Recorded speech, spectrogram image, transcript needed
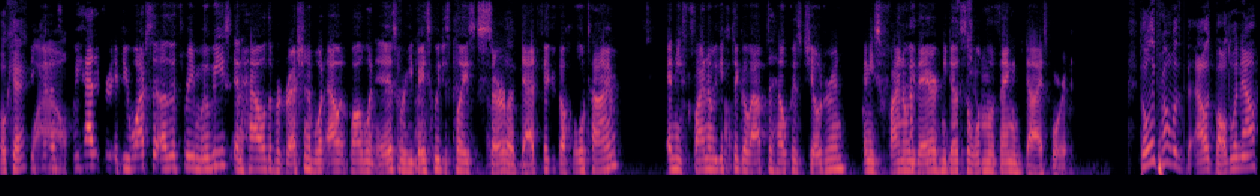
okay. Because we had it for if you watch the other three movies and how the progression of what Alec Baldwin is, where he basically just plays Sir, a dad figure, the whole time, and he finally gets to go out to help his children, and he's finally there, and he does the one little thing, and he dies for it. The only problem with Alec Baldwin now,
